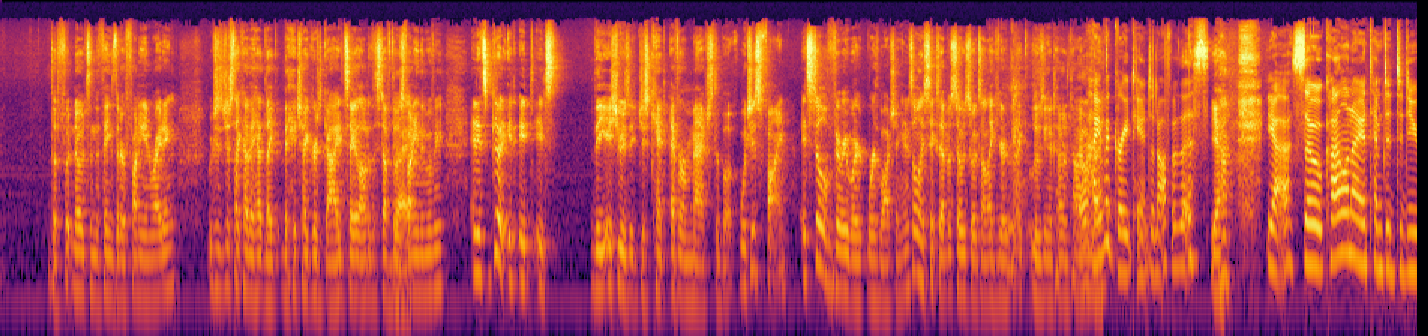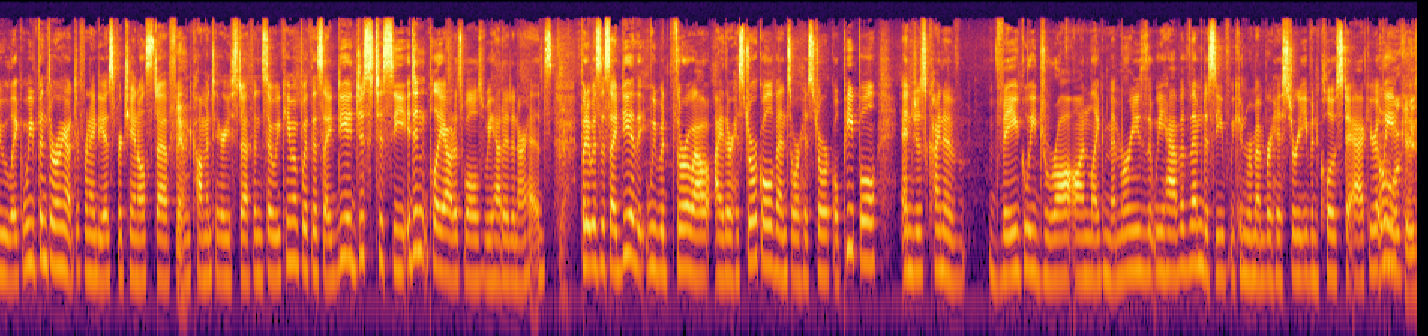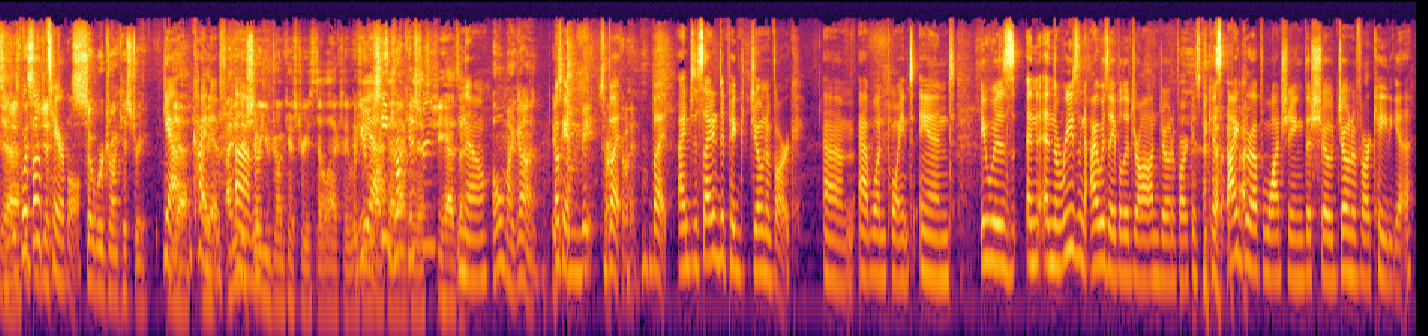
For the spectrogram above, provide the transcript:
the footnotes and the things that are funny in writing, which is just like how they had like the Hitchhiker's Guide say a lot of the stuff that was funny in the movie, and it's good. It, it it's the issue is it just can't ever match the book, which is fine. It's still very wor- worth watching, and it's only six episodes, so it's not like you're like losing a ton of time. Oh, okay. I have a great tangent off of this. Yeah, Yeah, so Kyle and I attempted to do like we've been throwing out different ideas for channel stuff and Yeah. commentary stuff, and so we came up with this idea just to see. It didn't play out as well as we had it in our heads, Yeah. but it was this idea that we would throw out either historical events or historical people, and just kind of vaguely draw on like memories that we have of them to see if we can remember history even close to accurately. Oh, okay. So Yeah. just, We're this is both just terrible. Sober drunk history. Yeah, kind I, of. I need to Um, show you Drunk History still. Actually, we Have you ever seen Drunk after this. History? She hasn't. No. Oh my god, it's okay, ama- Sorry, but go ahead. but I decided to pick Joan of Arc um, at one point, and it was and and the reason I was able to draw on Joan of Arc is because I grew up watching the show Joan of Arcadia,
